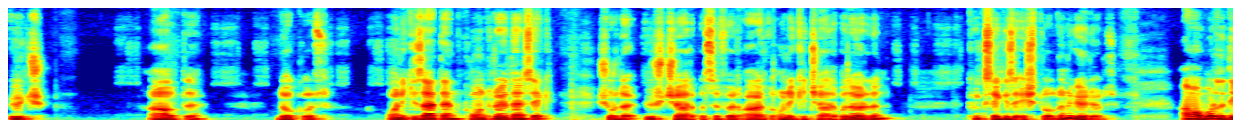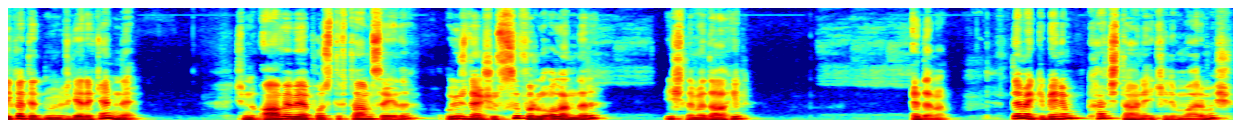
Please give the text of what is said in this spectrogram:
3, 6, 9, 12. Zaten kontrol edersek şurada 3 çarpı 0 artı 12 çarpı 4'ün 48'e eşit olduğunu görüyoruz. Ama burada dikkat etmemiz gereken ne? Şimdi A ve B pozitif tam sayılı. O yüzden şu sıfırlı olanları işleme dahil edemem. Demek ki benim kaç tane ikilim varmış?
